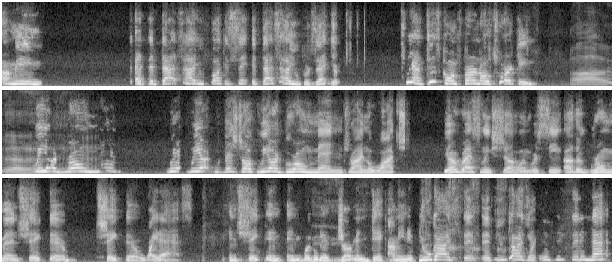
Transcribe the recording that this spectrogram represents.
I mean, if if that's how you fucking sit, if that's how you present your, we got Disco Inferno twerking. Uh, we are grown men. We we are Bischoff. We are grown men trying to watch your wrestling show, and we're seeing other grown men shake their shake their white ass and shake and, and wiggle their German dick. I mean, if you guys if, if you guys are interested in that,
